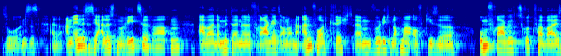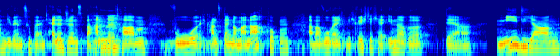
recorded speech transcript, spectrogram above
So, und es ist, also am Ende ist es ja alles nur Rätselraten, aber damit deine Frage jetzt auch noch eine Antwort kriegt, ähm, würde ich nochmal auf diese Umfrage zurückverweisen, die wir in Super Intelligence behandelt mhm. haben, wo, ich kann es gleich nochmal nachgucken, aber wo, wenn ich mich richtig erinnere, der Median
